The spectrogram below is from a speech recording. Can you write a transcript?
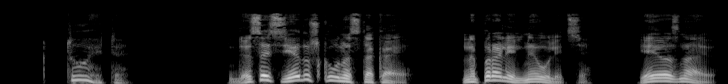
— Кто это? — Да соседушка у нас такая, на параллельной улице. Я ее знаю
